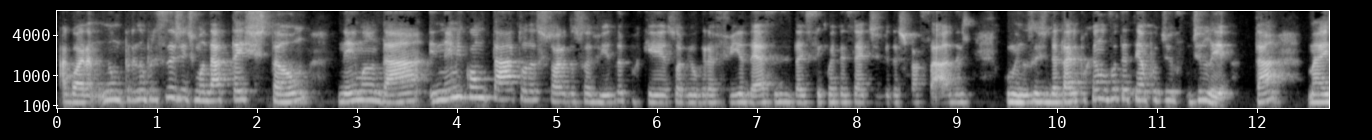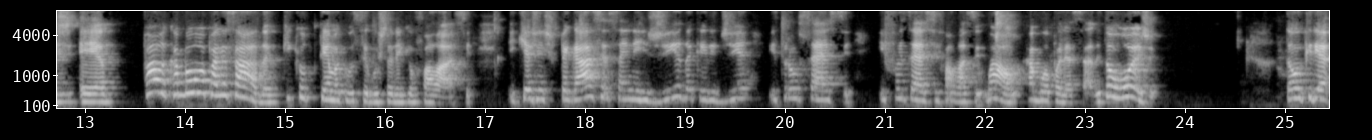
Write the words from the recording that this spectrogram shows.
Agora, não, não precisa a gente mandar textão, nem mandar, e nem me contar toda a história da sua vida, porque sua biografia dessas e das 57 vidas passadas, com minutos de detalhe, porque eu não vou ter tempo de, de ler, tá? Mas é, Fala, acabou a palhaçada. O que, que é o tema que você gostaria que eu falasse? E que a gente pegasse essa energia daquele dia e trouxesse, e fizesse, falasse, uau, acabou a palhaçada. Então, hoje, então eu queria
